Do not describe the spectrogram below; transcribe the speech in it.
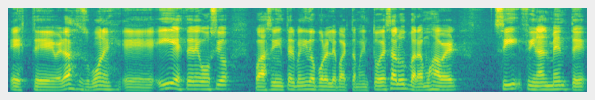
este, ¿verdad? Se supone, eh, y este negocio pues, ha sido intervenido por el Departamento de Salud, vamos a ver si finalmente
